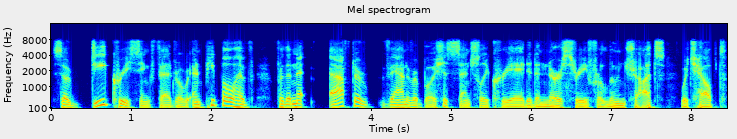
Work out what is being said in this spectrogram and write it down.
So decreasing federal, and people have, for the net, after Vannevar Bush essentially created a nursery for loon shots, which helped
